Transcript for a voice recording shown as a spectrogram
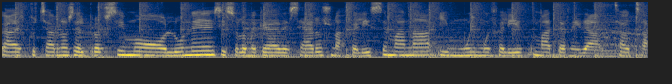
a escucharnos el próximo lunes y solo me queda desearos una feliz semana y muy muy feliz maternidad. Chao, chao.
